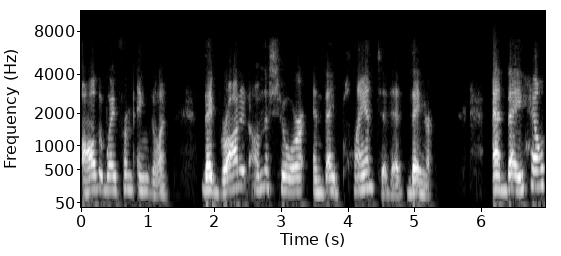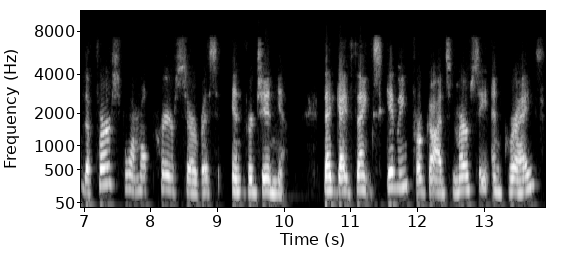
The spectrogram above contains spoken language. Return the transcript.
all the way from England. They brought it on the shore and they planted it there. And they held the first formal prayer service in Virginia. They gave thanksgiving for God's mercy and grace.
